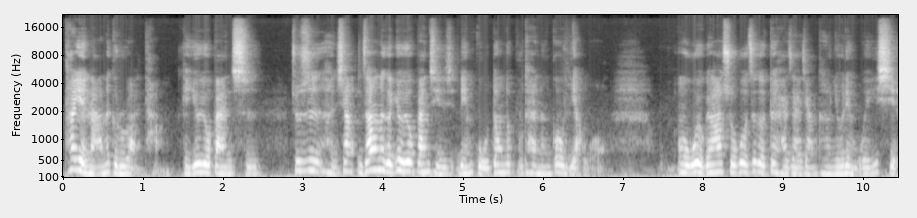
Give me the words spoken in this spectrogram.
他也拿那个软糖给幼幼班吃，就是很像你知道那个幼幼班其实连果冻都不太能够咬哦。哦，我有跟他说过，这个对孩子来讲可能有点危险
